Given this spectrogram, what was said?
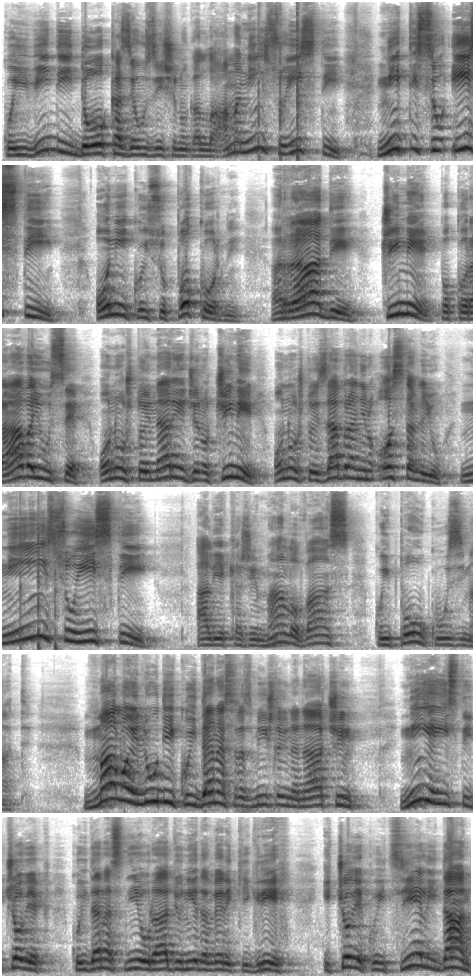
koji vidi dokaze uzvišenog Allaha. Ama nisu isti, niti su isti. Oni koji su pokorni, radi, čine, pokoravaju se, ono što je naređeno čini, ono što je zabranjeno ostavljaju, nisu isti. Ali je, kaže, malo vas koji pouku uzimate. Malo je ljudi koji danas razmišljaju na način, nije isti čovjek koji danas nije uradio nijedan veliki grijeh i čovjek koji cijeli dan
